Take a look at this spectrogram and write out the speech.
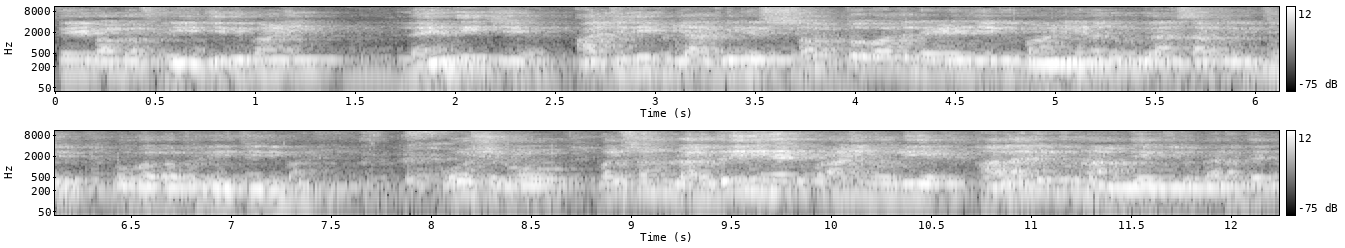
ਤੇ ਬਾਬਾ ਫਰੀਦ ਜੀ ਦੀ ਬਾਣੀ ਲਹਿੰਦੀ 'ਚ ਅੱਜ ਦੀ ਪੰਜਾਬੀ ਦੇ ਸਭ ਤੋਂ ਵੱਧ ਨੇੜੇ ਜਿਹੜੀ ਬਾਣੀ ਹੈ ਨਾ ਗੁਰੂ ਗ੍ਰੰਥ ਸਾਹਿਬ ਦੇ ਵਿੱਚ, ਉਹ ਬਾਬਾ ਫਰੀਦ ਜੀ ਦੀ ਬਾਣੀ ਹੈ। ਉਹ ਸ਼ਲੋਕ ਬਲ ਸਾਨੂੰ ਲੱਗਦਾ ਹੀ ਨਹੀਂ ਹੈ ਕਿ ਪੁਰਾਣੀ ਬੋਲੀ ਹੈ। ਹਾਲਾਂਕਿ ਗੁਰੂ ਨਾਨਕ ਦੇਵ ਜੀ ਤੋਂ ਪਹਿਲਾਂ ਦੇ ਨੇ।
